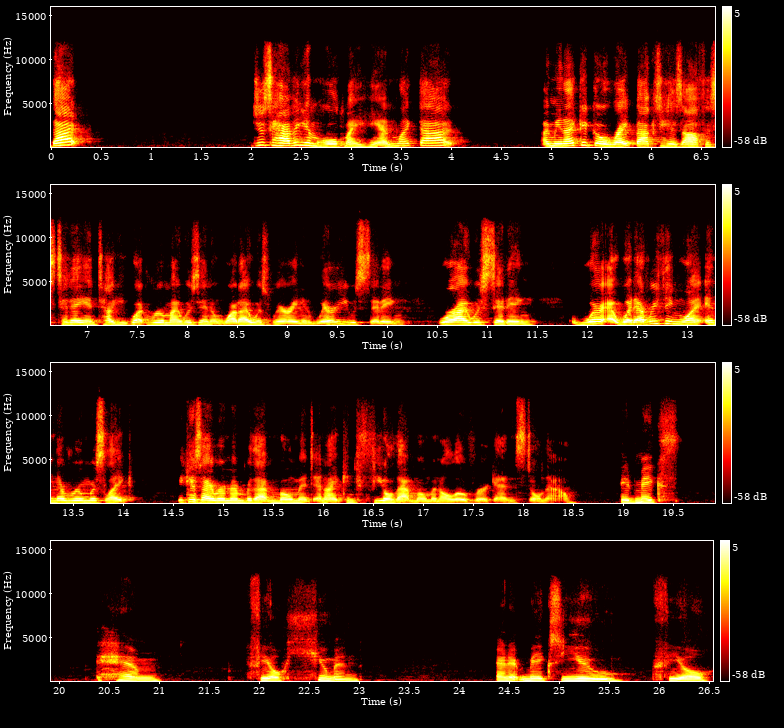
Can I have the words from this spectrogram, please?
that just having him hold my hand like that I mean, I could go right back to his office today and tell you what room I was in and what I was wearing and where he was sitting, where I was sitting, where what everything what in the room was like because I remember that moment and I can feel that moment all over again still now. It makes him feel human and it makes you feel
